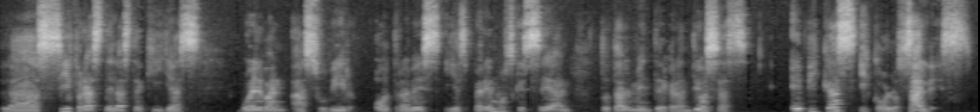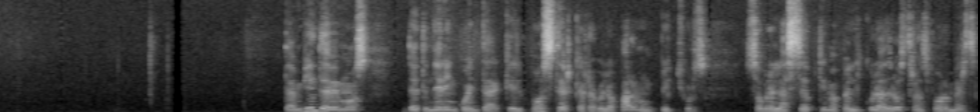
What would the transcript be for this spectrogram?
las cifras de las taquillas vuelvan a subir otra vez y esperemos que sean totalmente grandiosas, épicas y colosales. También debemos de tener en cuenta que el póster que reveló Paramount Pictures sobre la séptima película de los Transformers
